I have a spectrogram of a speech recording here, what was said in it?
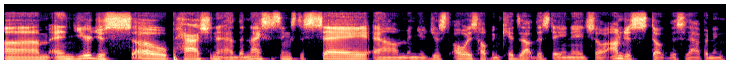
Um, and you're just so passionate and the nicest things to say. Um, and you're just always helping kids out this day and age. So I'm just stoked this is happening.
